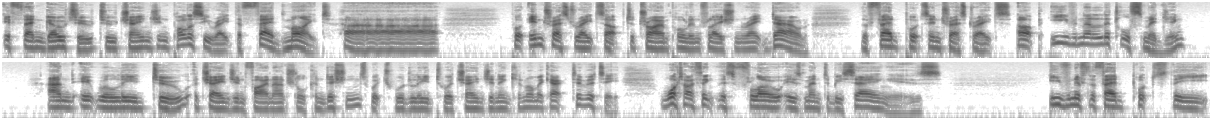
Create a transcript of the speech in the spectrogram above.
if then go to to change in policy rate. The Fed might put interest rates up to try and pull inflation rate down. The Fed puts interest rates up even a little smidging, and it will lead to a change in financial conditions, which would lead to a change in economic activity. What I think this flow is meant to be saying is even if the Fed puts the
